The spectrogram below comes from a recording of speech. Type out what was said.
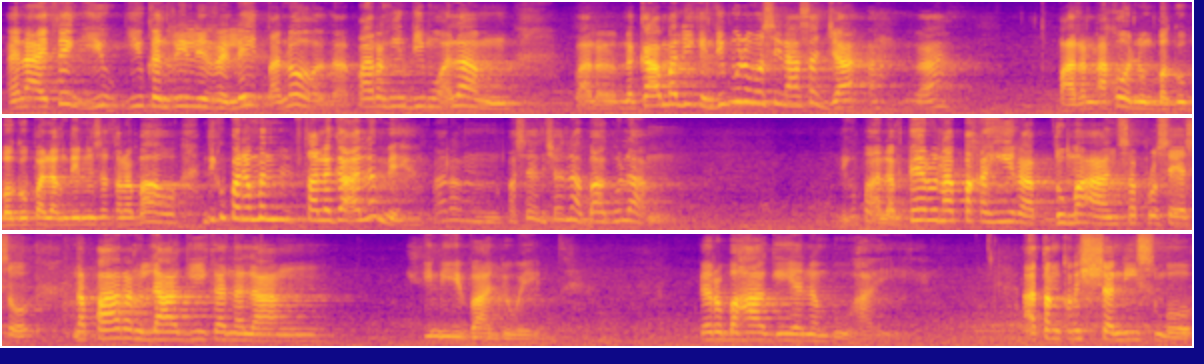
And I think you you can really relate, ano, parang hindi mo alam. Parang nagkamali ka, hindi mo naman sinasadya, di ba? Parang ako, nung bago-bago pa lang din sa trabaho, hindi ko pa naman talaga alam eh. Parang, pasensya na, bago lang. Hindi ko pa alam. Pero napakahirap dumaan sa proseso na parang lagi ka na lang ini-evaluate. Pero bahagi yan ng buhay. At ang Kristyanismo,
